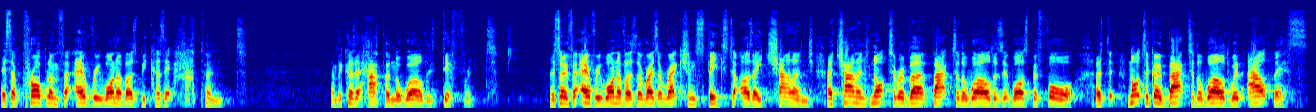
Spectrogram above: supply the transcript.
It's a problem for every one of us because it happened. And because it happened, the world is different. And so, for every one of us, the resurrection speaks to us a challenge a challenge not to revert back to the world as it was before, not to go back to the world without this,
